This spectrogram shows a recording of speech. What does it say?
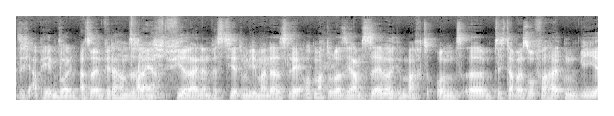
sich abheben wollen. Also entweder haben sie Aber da ja. nicht viel rein investiert, um jemanden, der das Layout macht, oder sie haben es selber gemacht und äh, sich dabei so verhalten wie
